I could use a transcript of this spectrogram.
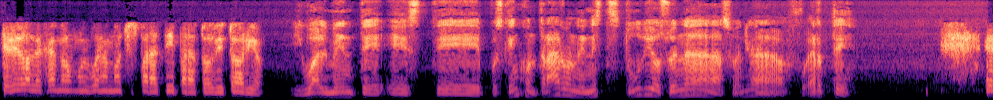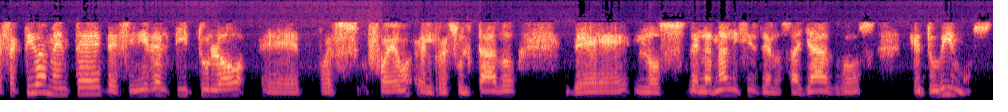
Querido Alejandro, muy buenas noches para ti y para tu auditorio. Igualmente, este, pues qué encontraron en este estudio, suena, suena fuerte. Efectivamente, definir el título, eh, pues fue el resultado de los del análisis de los hallazgos que tuvimos.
